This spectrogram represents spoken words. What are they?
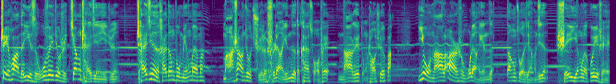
这话的意思无非就是将柴进一军。柴进还能不明白吗？马上就取了十两银子的开锁费，拿给董超、薛霸。又拿了二十五两银子当做奖金，谁赢了归谁。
